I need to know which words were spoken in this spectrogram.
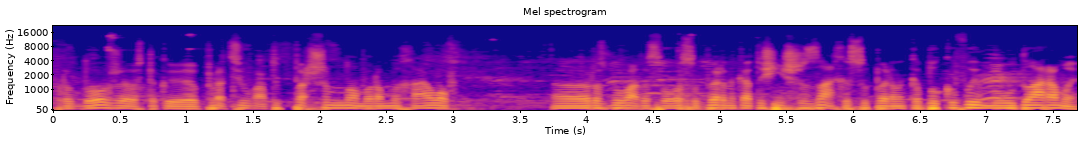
Продовжує ось таки працювати першим номером Михайлов, е, розбивати свого суперника, точніше захист суперника боковими ударами.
